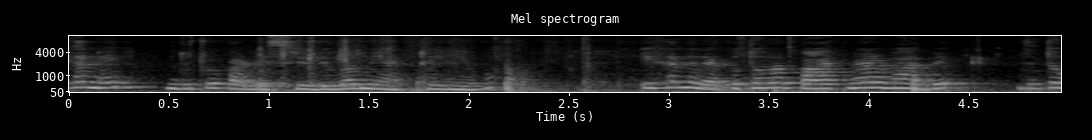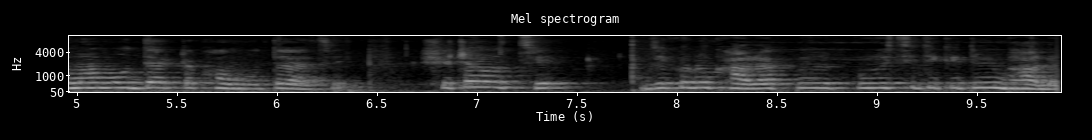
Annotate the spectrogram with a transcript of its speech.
এখানে দুটো কার্ডের শ্রী দেবো আমি একটাই নেব। এখানে দেখো, তোমার পার্টনার ভাবে যে তোমার মধ্যে একটা ক্ষমতা আছে, সেটা হচ্ছে যে কোনো খারাপ পরিস্থিতিকে তুমি ভালো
